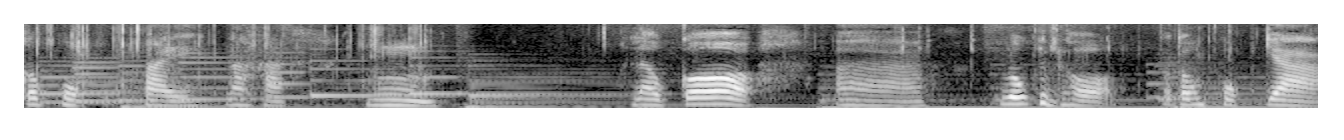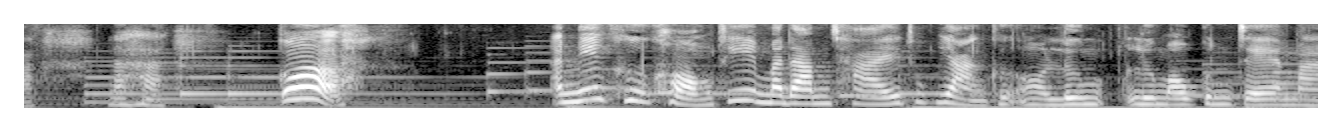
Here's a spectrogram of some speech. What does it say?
ก็พกไปนะคะ อืมแล้วก็เอ่อลูกขุนทองก็ต้องพกยานะคะ ก็อันนี้คือของที่มาดามใช้ทุกอย่างคืออ๋อลืมลืมเอากุญแจมา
